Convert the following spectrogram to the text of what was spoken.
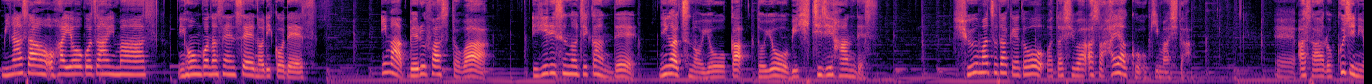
皆さんおはようございます。日本語の先生のりこです。今、ベルファストはイギリスの時間で2月の8日土曜日7時半です。週末だけど私は朝早く起きました。えー朝6時に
